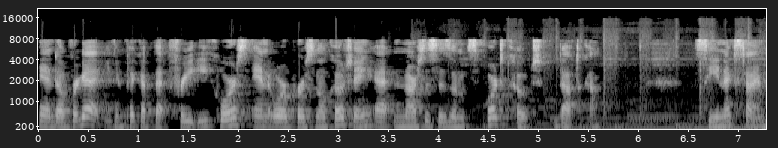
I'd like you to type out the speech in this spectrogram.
And don't forget, you can pick up that free e-course and or personal coaching at narcissismsupportcoach.com. See you next time.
